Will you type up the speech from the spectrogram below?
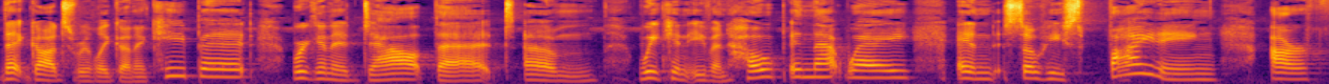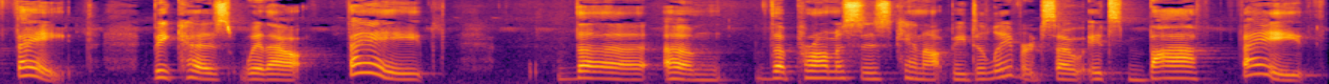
that God's really going to keep it. We're going to doubt that um, we can even hope in that way. And so he's fighting our faith because without faith, the um, the promises cannot be delivered. So it's by faith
